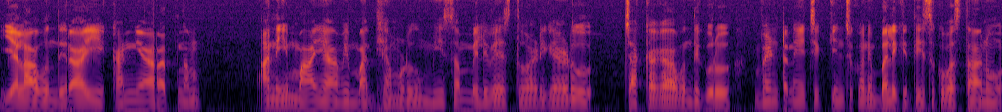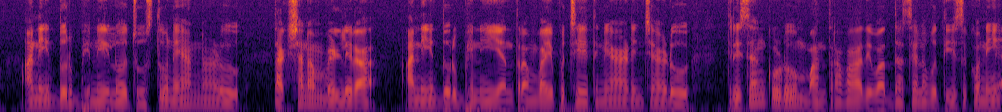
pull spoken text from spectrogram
ఎలా ఉందిరా ఈ కన్యారత్నం? అని మాయావి మధ్యముడు మీసం మెలివేస్తూ అడిగాడు. చక్కగా ఉంది గురు వెంటనే చిక్కించుకొని బలికి తీసుకువస్తాను అని దుర్భిణిలో చూస్తూనే అన్నాడు. తక్షణం వెళ్ళిరా అని దుర్భిణి యంత్రం వైపు చేతిని ఆడించాడు. త్రిశంకుడు మంత్రవాది వద్ద సెలవు తీసుకొని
